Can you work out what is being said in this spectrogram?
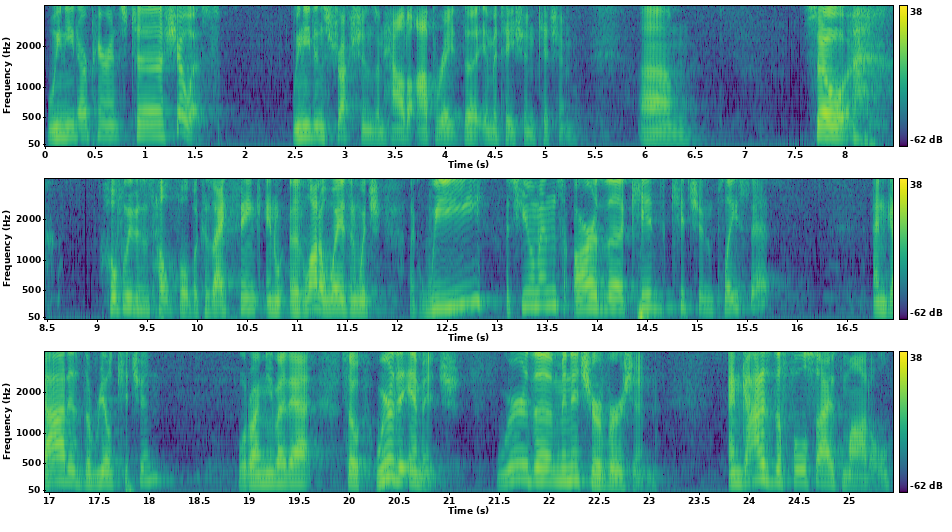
We need our parents to show us. We need instructions on how to operate the imitation kitchen. Um, so, hopefully, this is helpful because I think in, there's a lot of ways in which, like, we as humans are the kids' kitchen playset, and God is the real kitchen. What do I mean by that? So, we're the image. We're the miniature version. And God is the full sized model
